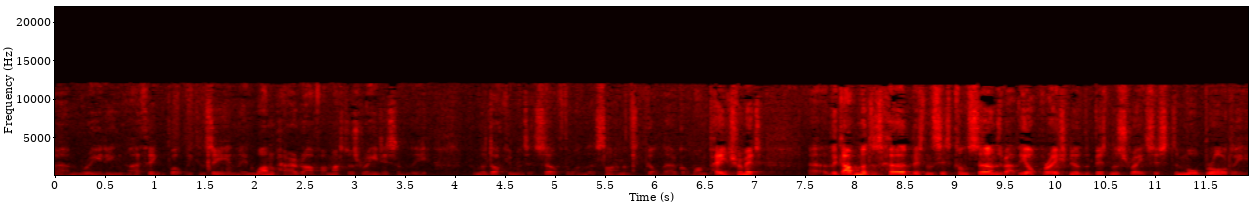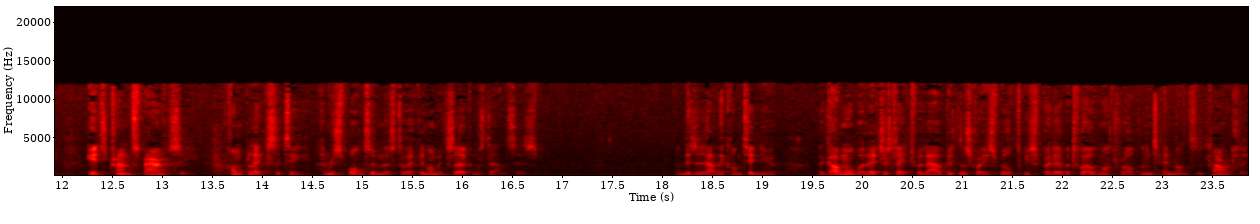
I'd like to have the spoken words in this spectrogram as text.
Um, reading, I think, what we can see in, in one paragraph, I must just read it from the, from the document itself, the one that Simon's got there, I've got one page from it. Uh, the government has heard businesses' concerns about the operation of the business rate system more broadly, its transparency, complexity and responsiveness to economic circumstances. And this is how they continue. The government will legislate to allow business rates bills to be spread over 12 months rather than 10 months as currently,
